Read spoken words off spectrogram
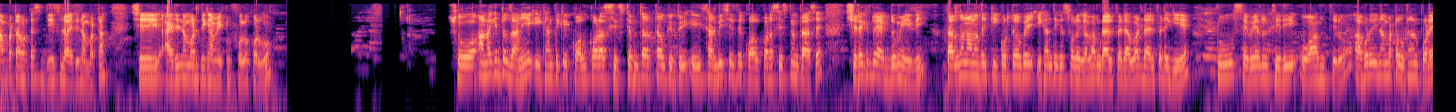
নাম্বারটা আমার কাছে দিয়েছিল আইডি নাম্বারটা সেই আইডি নাম্বার দিকে আমি একটু ফলো করব। সো আমরা কিন্তু জানি এখান থেকে কল করার সিস্টেমটাও কিন্তু এই সার্ভিসে যে কল করার সিস্টেমটা আছে, সেটা কিন্তু একদমই ইজি তার জন্য আমাদের কি করতে হবে? এখান থেকে চলে গেলাম ডায়াল প্যাডে আবার। ডায়াল প্যাডে গিয়ে two seven three one zero আবার ওই নাম্বারটা ওঠানোর পরে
